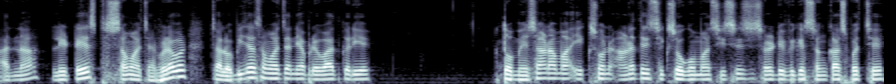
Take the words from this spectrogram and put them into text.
આજના લેટેસ્ટ સમાચાર. બરાબર? ચાલો બીજા સમાચારની આપણે વાત કરીએ. તો મહેસાણામાં એકસો ને આડત્રીસ શિક્ષકોમાં સીસીસી સર્ટિફિકેટ શંકાસ્પદ છે.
